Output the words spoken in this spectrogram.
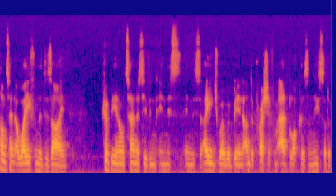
content away from the design could be an alternative in, in this in this age where we're being under pressure from ad blockers and these sort of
